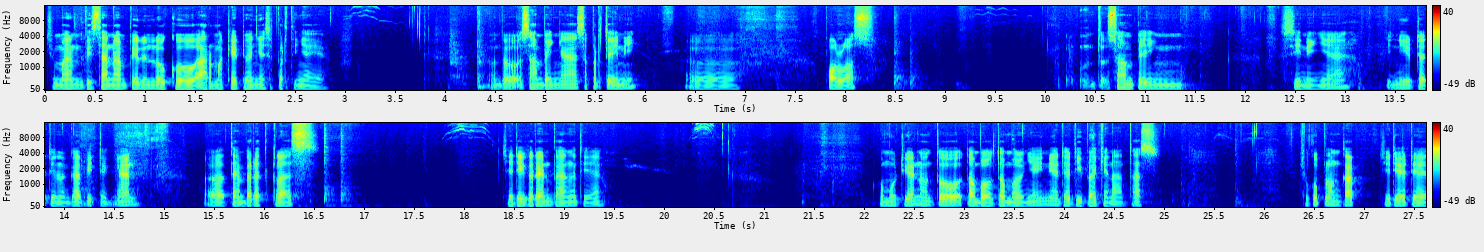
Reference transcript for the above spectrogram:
Cuman bisa nampilin logo Armageddonnya sepertinya ya. Untuk sampingnya seperti ini eh, polos. Untuk samping sininya ini udah dilengkapi dengan uh, tempered glass. Jadi keren banget ya. Kemudian untuk tombol-tombolnya ini ada di bagian atas. Cukup lengkap. Jadi ada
